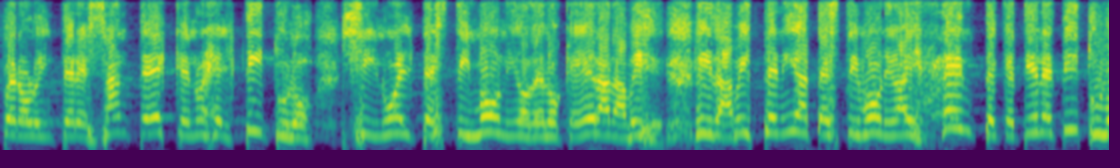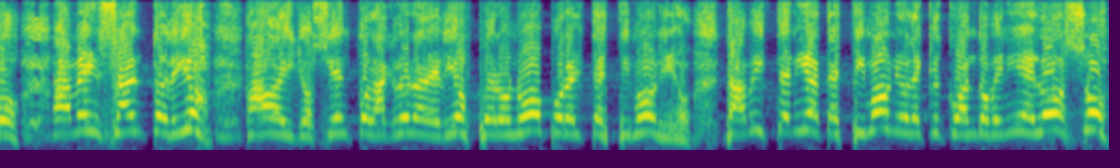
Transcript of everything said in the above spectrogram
Pero lo interesante es que no es el título, sino el testimonio de lo que era David. Y David tenía testimonio. Hay gente que tiene título. Amén, santo Dios. Ay, yo siento la gloria de Dios, pero no por el testimonio. David tenía testimonio de que cuando venía el oso,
